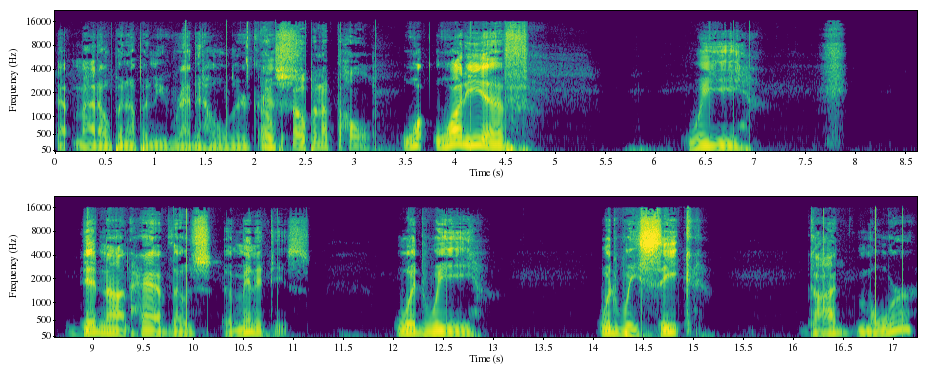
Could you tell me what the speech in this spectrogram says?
That might open up a new rabbit hole there, Chris. open up the hole. What What if we did not have those amenities? Would we? Would we seek God more?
